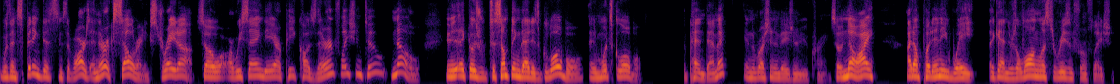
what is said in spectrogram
within spitting distance of ours and they're accelerating straight up. So are we saying the ARP caused their inflation too? No. It goes to something that is global. And what's global? The pandemic and the Russian invasion of Ukraine. So no, I I don't put any weight. Again, there's a long list of reasons for inflation.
